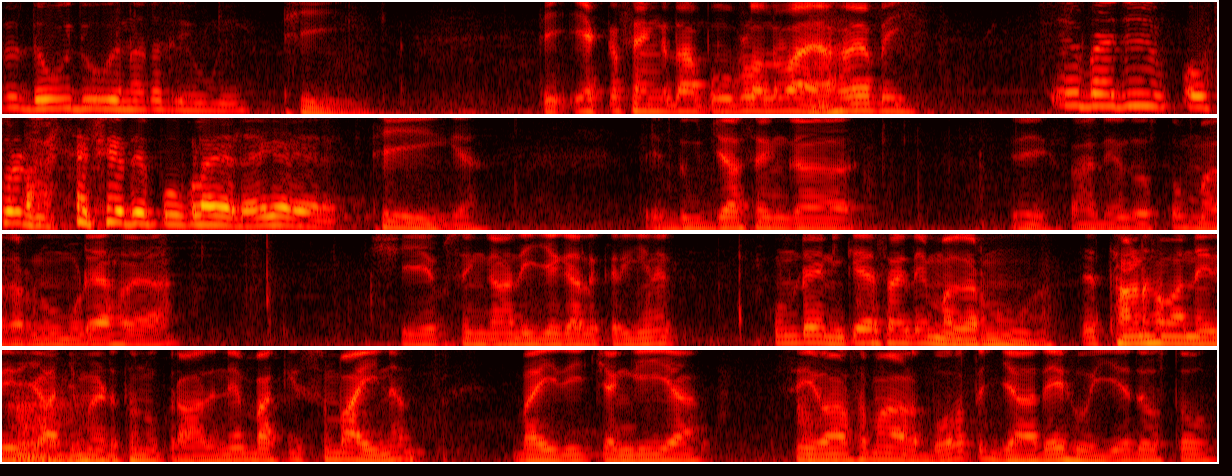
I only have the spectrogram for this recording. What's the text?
ਤੇ ਦੋ ਹੀ ਦੋ ਇਹਨਾਂ ਤਾਂ ਦੇਊਗੀ। ਠੀਕ ਤੇ ਇੱਕ ਸਿੰਘ ਦਾ ਪੋਪਲਾ ਲਵਾਇਆ ਹੋਇਆ ਬਈ? ਇਹ ਬਾਈ ਜੀ ਉੱਥੇ ਡਾਲਿਆ ਸੀ ਤੇ ਪੋਪਲਾ ਜਿਹਾ ਲੈ ਗਿਆ ਯਾਰ। ਠੀਕ ਆ ਤੇ ਦੂਜਾ ਸਿੰਘ ਦੇਖ ਸਕਦੇ ਹੋ ਦੋਸਤੋ ਮਗਰ ਨੂੰ ਮੁੜਿਆ ਹੋਇਆ। ਸ਼ੇਪ ਸਿੰਘਾਂ ਦੀ ਜੇ ਗੱਲ ਕਰੀਏ ਨਾ ਕੁੰਡੇ ਨਹੀਂ ਕਹਿ ਸਕਦੇ ਮਗਰ ਨੂੰ ਆ। ਤੇ ਥਣ ਹਵਾਨੇ ਦੀ ਜੱਜਮੈਂਟ ਤੁਹਾਨੂੰ ਕਰਾ ਦਿੰਦੇ ਆ। ਬਾਕੀ ਸੰਭਾਈ ਨਾ ਬਾਈ ਦੀ ਚੰਗੀ ਆ। ਸੇਵਾ ਸੰਭਾਲ ਬਹੁਤ ਜ਼ਿਆਦੇ ਹੋਈ ਹੈ ਦੋਸਤੋ।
